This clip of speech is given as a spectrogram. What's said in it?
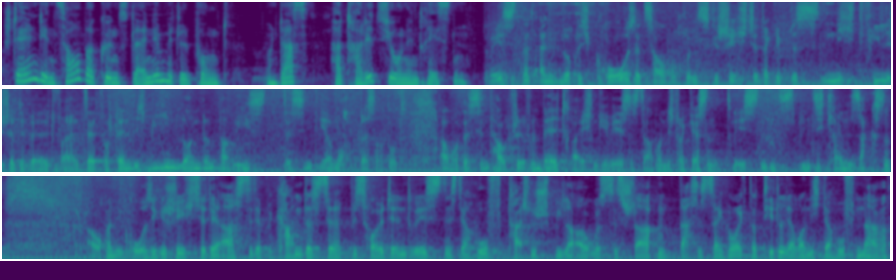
stellen den Zauberkünstler in den Mittelpunkt. Und das hat Tradition in Dresden. Dresden hat eine wirklich große Zauberkunstgeschichte. Da gibt es nicht viele Städte weltweit. Selbstverständlich Wien, London, Paris, das sind eher noch besser dort. Aber das sind Hauptstädte von Weltreichen gewesen, das darf man nicht vergessen. Dresden, dieses winzig kleine Sachsen, hat auch eine große Geschichte. Der erste, der bekannteste bis heute in Dresden ist der Hoftaschenspieler August des Starken. Das ist sein korrekter Titel. Er war nicht der Hofnarr,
